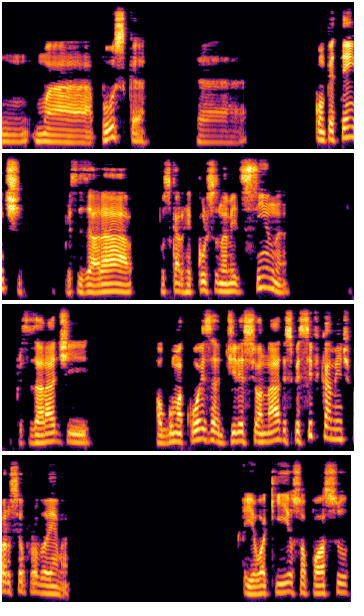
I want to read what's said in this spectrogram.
um, uma busca uh, competente, precisará buscar recursos na medicina, precisará de alguma coisa direcionada especificamente para o seu problema. Eu aqui eu só posso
